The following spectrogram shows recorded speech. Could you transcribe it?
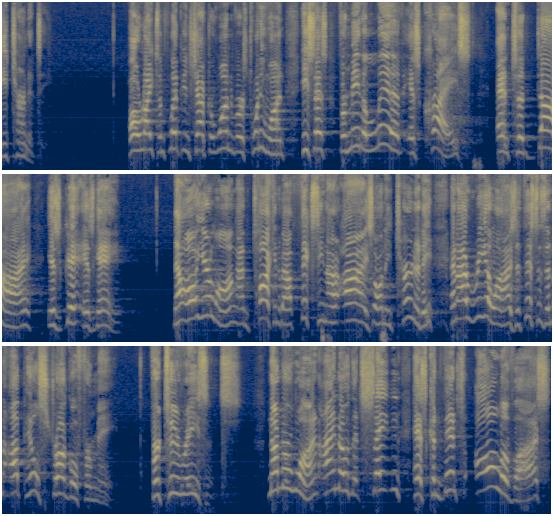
eternity. Paul writes in Philippians chapter 1, verse 21, he says, For me to live is Christ, and to die is, is gain. Now, all year long, I'm talking about fixing our eyes on eternity, and I realize that this is an uphill struggle for me for two reasons. Number one, I know that Satan has convinced all of us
